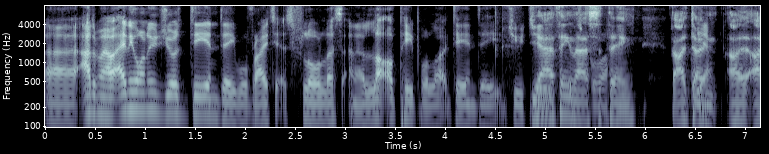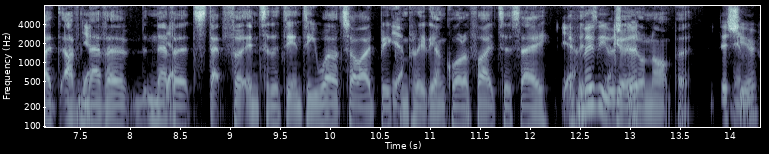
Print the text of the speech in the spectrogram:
uh adam anyone who enjoys d&d will rate it as flawless and a lot of people like d&d due to Yeah, I think that's the thing. I don't. I, I I've Yeah. never never stepped foot into the D and D world, so I'd be Yeah. completely unqualified to say Yeah. if The it's was good, good. or not. But This Yeah. year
